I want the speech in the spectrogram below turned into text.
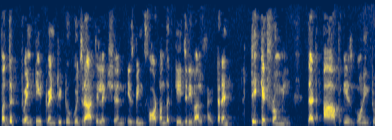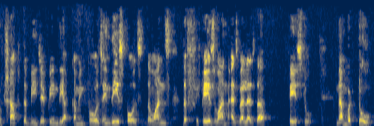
but the 2022 Gujarat election is being fought on the Kejriwal factor. And take it from me that AAP is going to trump the BJP in the upcoming polls. In these polls, the ones, the phase one as well as the phase two. Number two,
